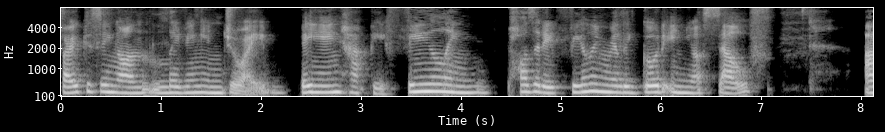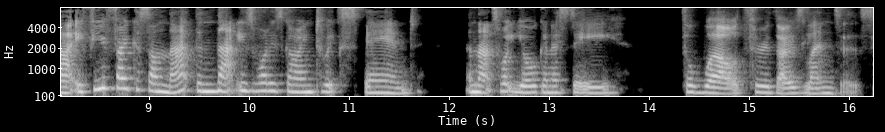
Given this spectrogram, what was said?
focusing on living in joy, being happy, feeling positive, feeling really good in yourself. Uh, if you focus on that, then that is what is going to expand. And that's what you're going to see the world through those lenses.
